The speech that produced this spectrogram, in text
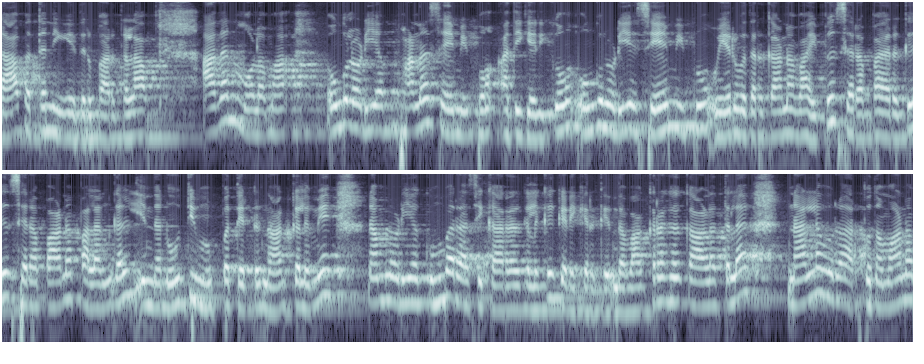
லாபத்தை நீங்கள் எதிர்பார்க்கலாம். அதன் மூலமாக உங்களுடைய பண சேமிப்பும் அதிகரிக்கும். உங்களுடைய சேமிப்பும் உயர்வதற்கான வாய்ப்பு சிறப்பாக இருக்குது சிறப்பான பலன்கள் இந்த நூற்றி முப்பத்தெட்டு நாட்களுமே நம்மளுடைய கும்பராசிக்காரர்களுக்கு கிடைக்கிறதுக்கு. இந்த வக்கரக காலத்தில் நல்ல ஒரு அற்புதமான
